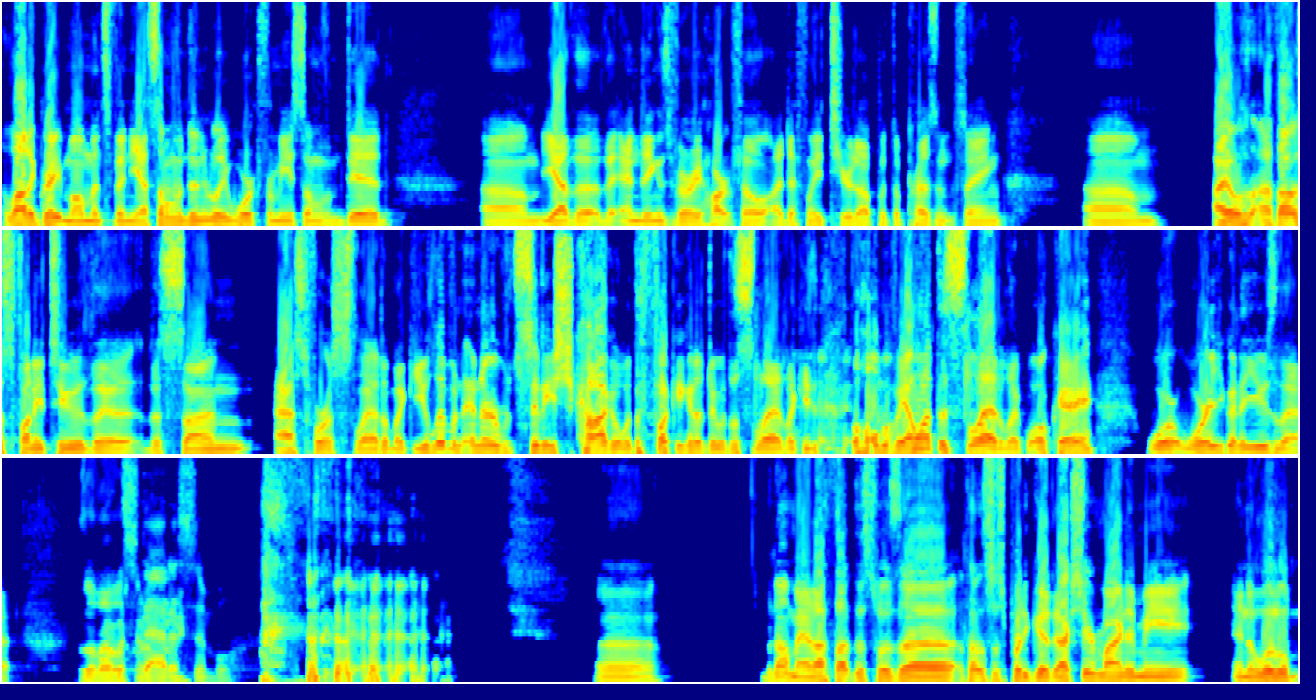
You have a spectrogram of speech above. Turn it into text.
a lot of great moments. Then yeah, some of them didn't really work for me. Some of them did. Um, yeah, the the ending is very heartfelt. I definitely teared up with the present thing. Um, I also, I thought it was funny too. The the son asked for a sled. I'm like, you live in inner city Chicago. What the fuck are you gonna do with a sled? Like he's, the whole movie, I want this sled. I'm like, well, okay, where where are you gonna use that? So a was kinda status symbol. Uh, but no, man, I thought this was uh, I thought this was pretty good. It actually reminded me in a little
